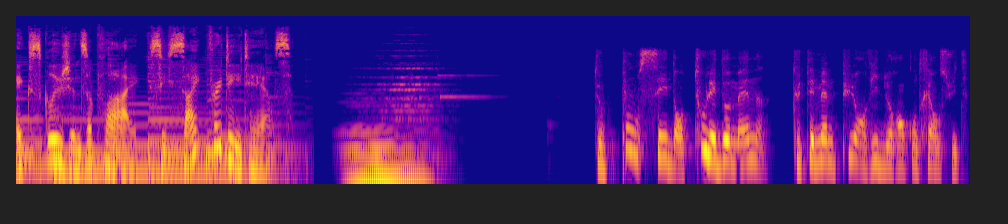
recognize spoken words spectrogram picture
Exclusions apply. See site for details. te poncer dans tous les domaines que tu même plus envie de rencontrer ensuite.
